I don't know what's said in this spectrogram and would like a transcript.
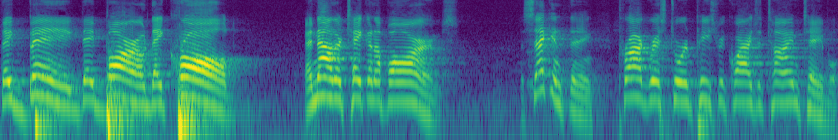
They begged, they borrowed, they crawled, and now they're taking up arms. The second thing, progress toward peace requires a timetable.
